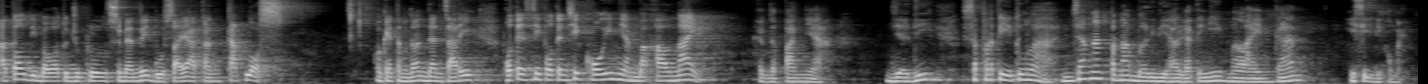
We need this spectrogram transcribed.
atau di bawah 79.000 saya akan cut Oke teman-teman dan cari potensi-potensi koin yang bakal naik ke depannya. Jadi seperti itulah, jangan pernah beli di harga tinggi melainkan isi di komen.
